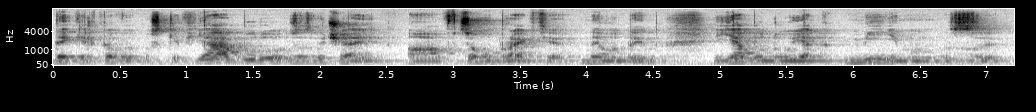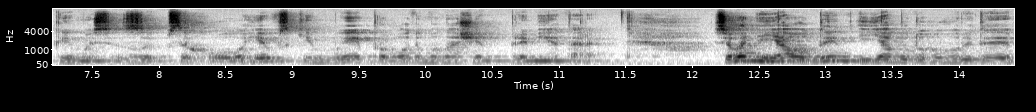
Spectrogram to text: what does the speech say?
декілька випусків. Я буду зазвичай в цьому проєкті не один. Я буду як мінімум з кимось з психологів, з ким ми проводимо наші прямі етери. Сьогодні я один і я буду говорити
